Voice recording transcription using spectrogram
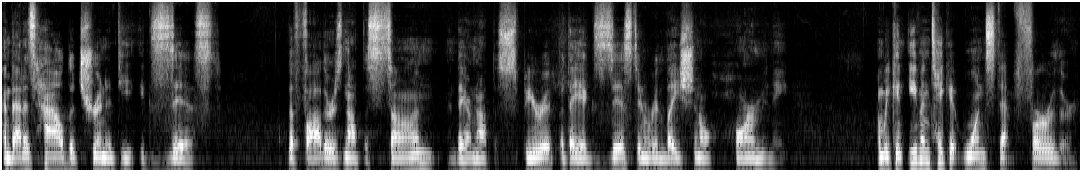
And that is how the Trinity exists. The Father is not the Son, and they are not the Spirit, but they exist in relational harmony. And we can even take it one step further.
